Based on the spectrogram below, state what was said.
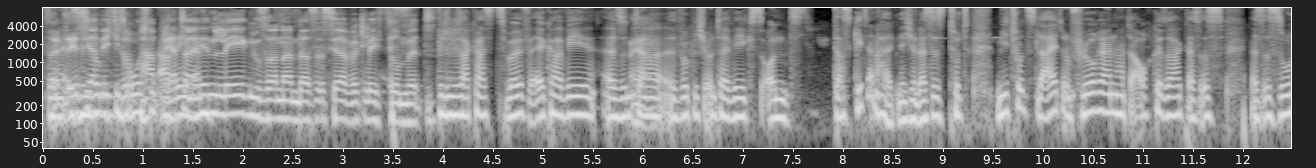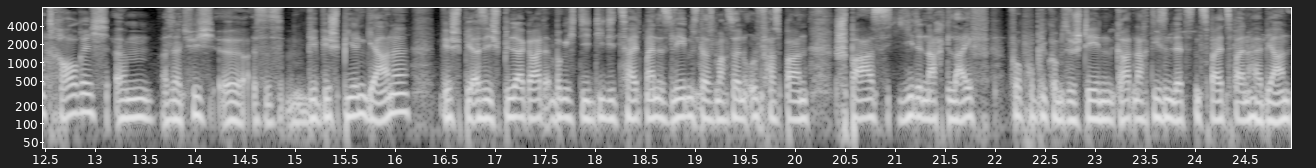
sondern Das es ist ja nicht die so ein großen paar Bretter hinlegen, sondern das ist ja wirklich so mit. Wie du gesagt hast, zwölf LKW äh, sind Ja. da wirklich unterwegs und das geht dann halt nicht. Und das ist tut, mir tut's leid. Und Florian hat auch gesagt, das ist, das ist so traurig. Ähm, also natürlich, äh, es ist, wir, wir spielen gerne. Wir spielen, also ich spiele da gerade wirklich die, die, die Zeit meines Lebens. Das macht so einen unfassbaren Spaß, jede Nacht live vor Publikum zu stehen. Gerade nach diesen letzten zwei, zweieinhalb Jahren.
